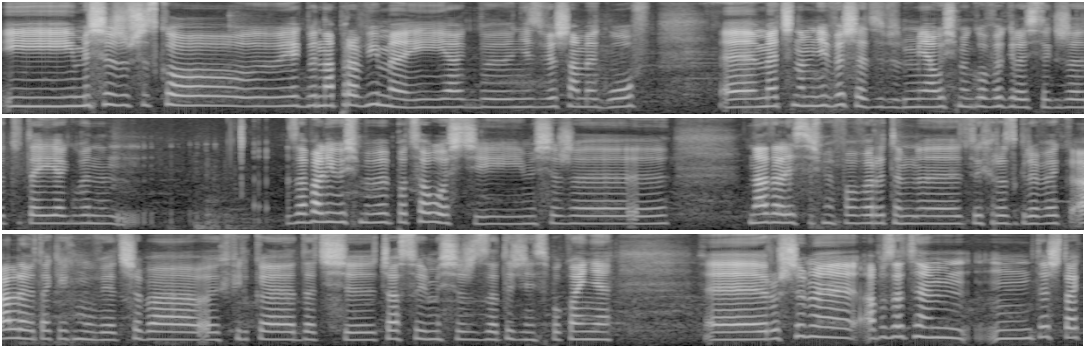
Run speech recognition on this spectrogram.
i myślę, że wszystko e, jakby naprawimy i jakby nie zwieszamy głów. Mecz nam nie wyszedł, miałyśmy go wygrać, także tutaj jakby zawaliłyśmy po całości i myślę, że y, nadal jesteśmy faworytem y, tych rozgrywek, ale tak jak mówię, trzeba y, chwilkę dać czasu i myślę, że za tydzień spokojnie ruszymy, a poza tym mm, też tak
